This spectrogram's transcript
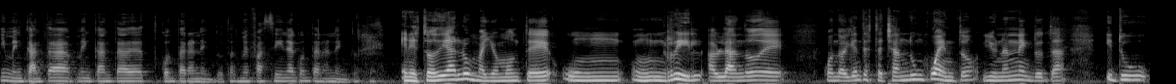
me encanta, me encanta contar anécdotas, me fascina contar anécdotas. En estos días, Luzma, yo monté un, un reel hablando de cuando alguien te está echando un cuento y una anécdota y tú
